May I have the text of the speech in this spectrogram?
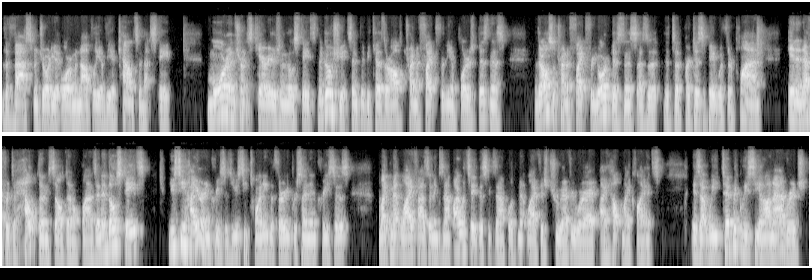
the vast majority or a monopoly of the accounts in that state. More insurance carriers in those states negotiate simply because they're all trying to fight for the employer's business. And they're also trying to fight for your business as a to participate with their plan in an effort to help them sell dental plans. And in those states, you see higher increases. You see 20 to 30% increases. Like MetLife, as an example, I would say this example of MetLife is true everywhere I, I help my clients, is that we typically see on average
